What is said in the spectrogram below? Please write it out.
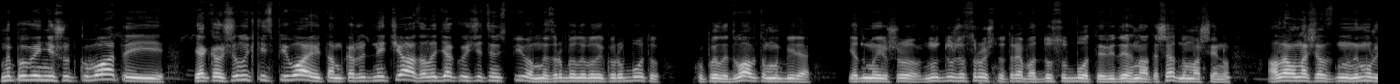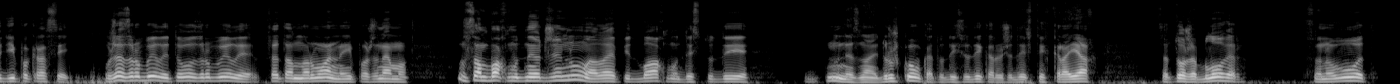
ми повинні шуткувати. І я кажу, шелудьки співають, там кажуть, не час, але дякуючи цим співам, ми зробили велику роботу, купили два автомобіля. Я думаю, що ну, дуже срочно треба до суботи відігнати ще одну машину, але вона зараз ну, не можуть її покрасити. Вже зробили, того зробили, все там нормально і поженемо. Ну, сам Бахмут не оджену, але під Бахмут десь туди, ну не знаю, Дружковка, туди-сюди, коротше, десь в тих краях. Це теж блогер, свиновод.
